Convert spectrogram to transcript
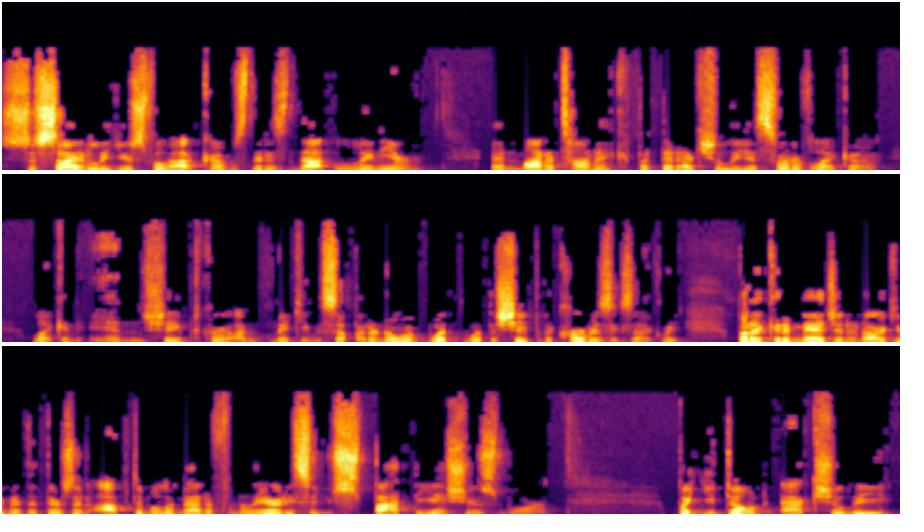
societally useful outcomes that is not linear and monotonic, but that actually is sort of like a like an N-shaped curve. I'm making this up. I don't know what, what, what, the shape of the curve is exactly. But I could imagine an argument that there's an optimal amount of familiarity so you spot the issues more, but you don't actually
